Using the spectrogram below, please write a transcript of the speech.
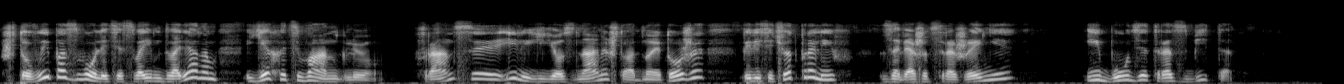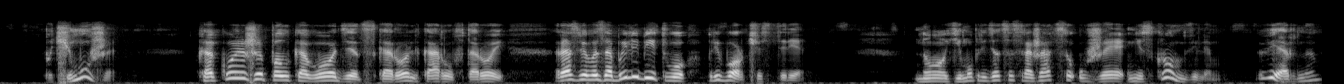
что вы позволите своим дворянам ехать в Англию. Франция или ее знамя, что одно и то же, пересечет пролив, завяжет сражение и будет разбито. Почему же? Какой же полководец король Карл II? Разве вы забыли битву при Ворчестере? Но ему придется сражаться уже не с Кромвелем. Верно.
